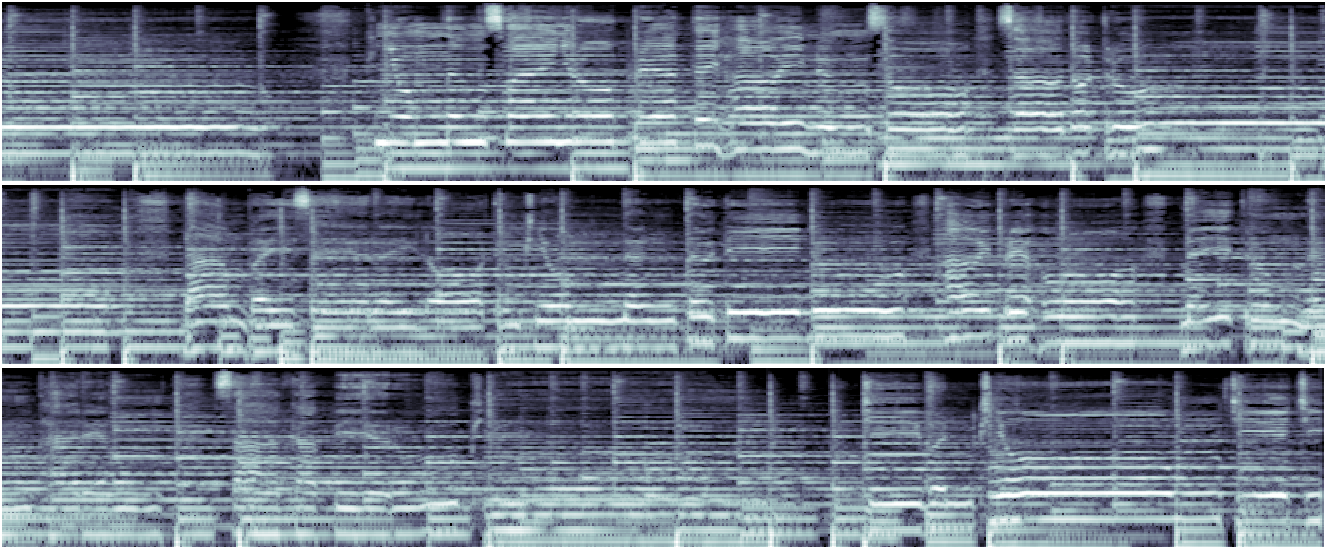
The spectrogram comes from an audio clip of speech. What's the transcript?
នោះខ្ញុំនឹងស្វែងរកព្រះទេហើយ ទីនោះហើយព្រះហួរនៃទ្រង់នឹងថែរក្សា កាពីរូបខ្ញុំជីវិតខ្ញុំជាជី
